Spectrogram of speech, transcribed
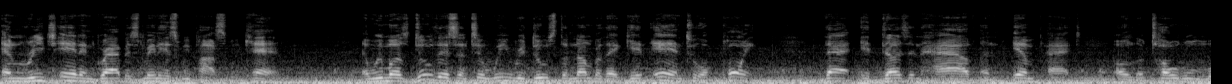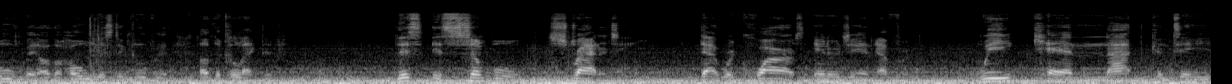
and reach in and grab as many as we possibly can. And we must do this until we reduce the number that get in to a point that it doesn't have an impact on the total movement or the holistic movement of the collective. This is simple strategy that requires energy and effort. We cannot continue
